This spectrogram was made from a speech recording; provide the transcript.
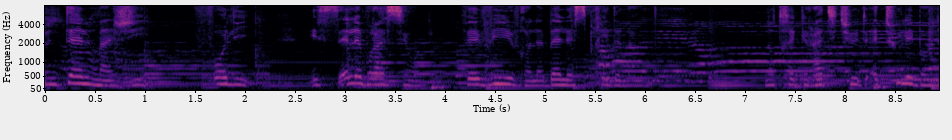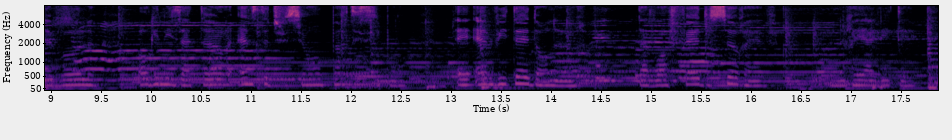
Une telle magie, folie et célébration fait vivre le bel esprit de l'Inde. Notre gratitude à tous les bénévoles, organisateurs, participants et invités d'honneur d'avoir fait de ce rêve une réalité.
